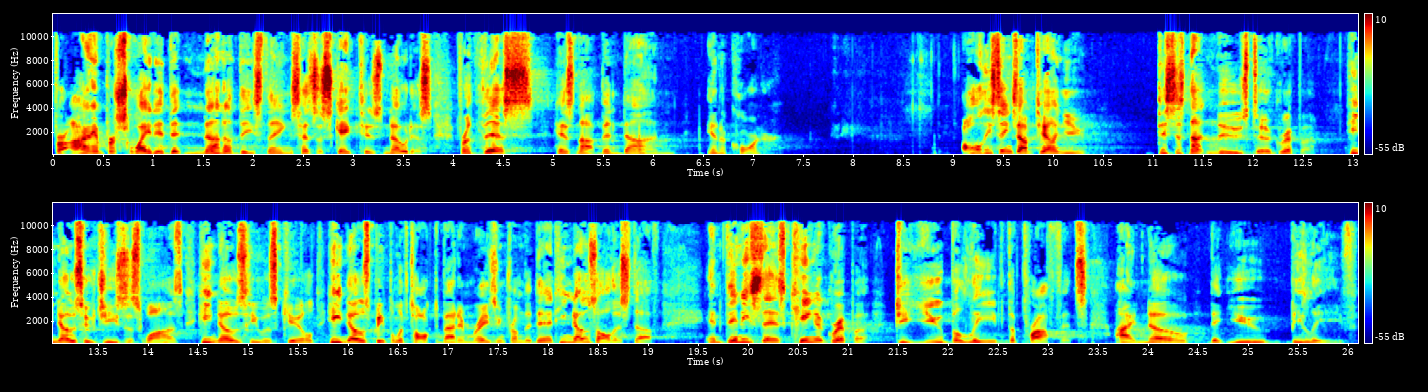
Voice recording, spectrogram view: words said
For I am persuaded that none of these things has escaped his notice, for this has not been done in a corner. All these things I'm telling you, this is not news to Agrippa. He knows who Jesus was. He knows he was killed. He knows people have talked about him raising from the dead. He knows all this stuff. And then he says, King Agrippa, do you believe the prophets? I know that you believe.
